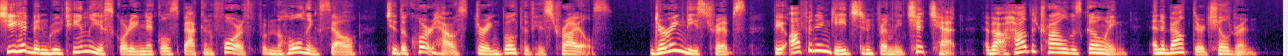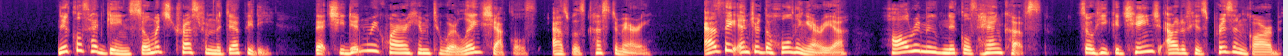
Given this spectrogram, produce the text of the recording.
She had been routinely escorting Nichols back and forth from the holding cell to the courthouse during both of his trials. During these trips, they often engaged in friendly chit chat about how the trial was going and about their children. Nichols had gained so much trust from the deputy that she didn't require him to wear leg shackles, as was customary. As they entered the holding area, Hall removed Nichols' handcuffs so he could change out of his prison garb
